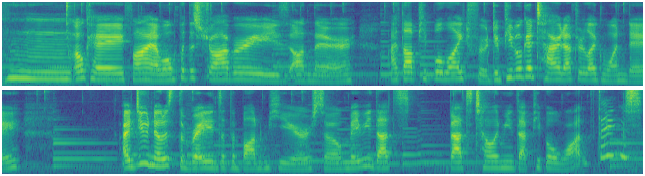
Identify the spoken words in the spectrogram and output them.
Hmm, okay, fine. I won't put the strawberries on there. I thought people liked fruit. Do people get tired after like one day? I do notice the ratings at the bottom here, so maybe that's that's telling me that people want things?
